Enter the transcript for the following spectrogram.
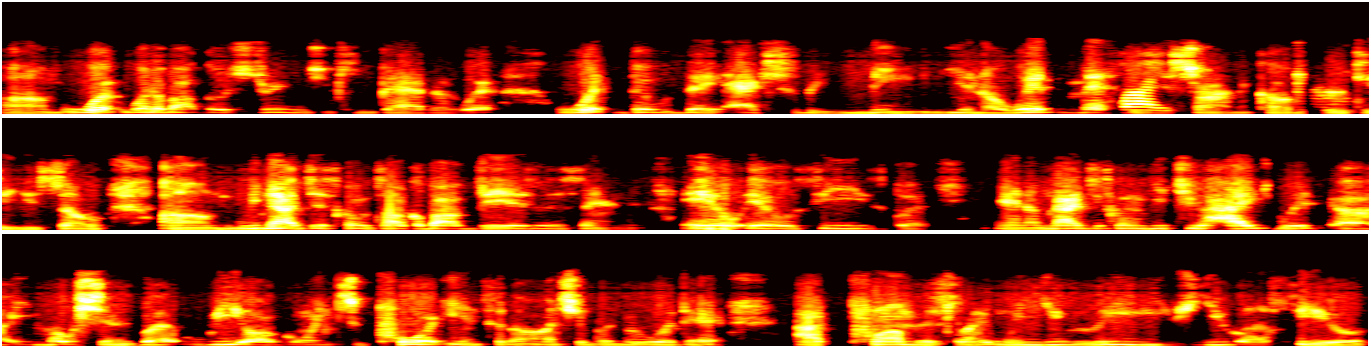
um what what about those dreams you keep having? What what do they actually mean? You know what message right. is trying to come through to you? So um we're not just going to talk about business and llcs but and I'm not just going to get you hyped with uh, emotions, but we are going to pour into the entrepreneur that I promise, like when you leave, you're going to feel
